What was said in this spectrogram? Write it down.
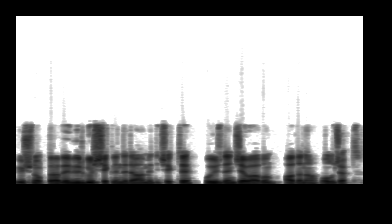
3 nokta ve virgül şeklinde devam edecekti. Bu yüzden cevabım Adana olacaktı.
